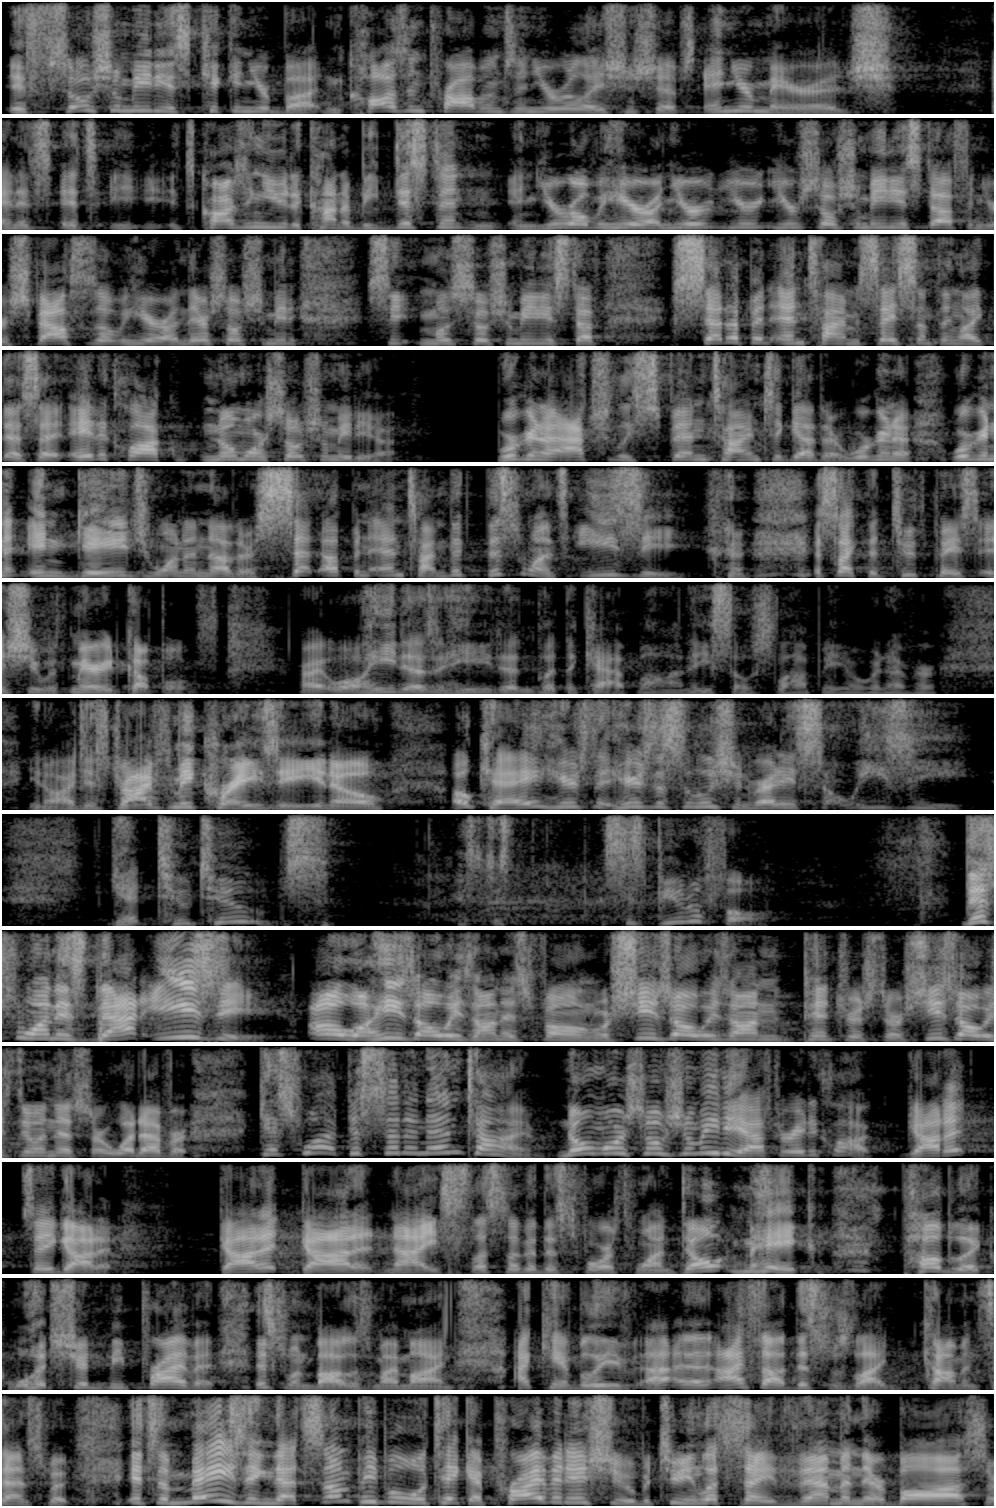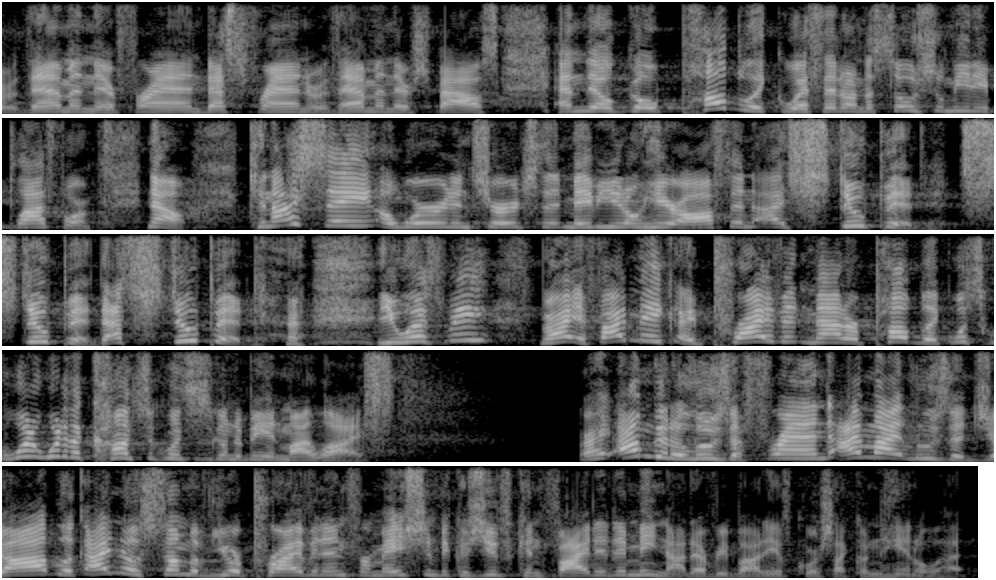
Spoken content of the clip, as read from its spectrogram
If social media is kicking your butt and causing problems in your relationships in your marriage, and it's, it's, it's causing you to kind of be distant, and, and you're over here on your, your, your social media stuff, and your spouse is over here on their social media, see, most social media stuff, set up an end time and say something like this At 8 o'clock, no more social media. We're going to actually spend time together. We're going we're to engage one another. Set up an end time. This one's easy. it's like the toothpaste issue with married couples. Right? Well, he doesn't he doesn't put the cap on. He's so sloppy or whatever. You know, it just drives me crazy, you know. Okay, here's the here's the solution. Ready? It's so easy. Get two tubes. It's just it's just beautiful. This one is that easy. Oh, well, he's always on his phone, or she's always on Pinterest, or she's always doing this, or whatever. Guess what? Just set an end time. No more social media after 8 o'clock. Got it? Say you got it. Got it? Got it. Nice. Let's look at this fourth one. Don't make public what should be private. This one boggles my mind. I can't believe, I, I, thought this was like common sense, but it's amazing that some people will take a private issue between, let's say, them and their boss, or them and their friend, best friend, or them and their spouse, and they'll go public with it on a social media platform. Now, can I say a word in church that maybe you don't hear often? I, stupid. Stupid. That's stupid. you with me? Right? If I make a private matter public, what's, what, what are the consequences going to be in my life. Right? I'm going to lose a friend. I might lose a job. Look, I know some of your private information because you've confided in me. Not everybody, of course, I couldn't handle that.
